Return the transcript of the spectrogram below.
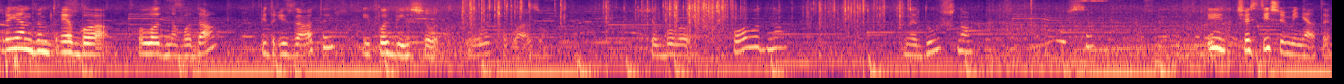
Трояндам треба холодна вода, підрізати і побільшувати велику вазу. Щоб було холодно, не душно. Ну, все. І частіше міняти.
